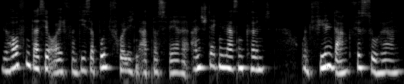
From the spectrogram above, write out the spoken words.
Wir hoffen, dass ihr euch von dieser buntfröhlichen Atmosphäre anstecken lassen könnt und vielen Dank fürs Zuhören.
